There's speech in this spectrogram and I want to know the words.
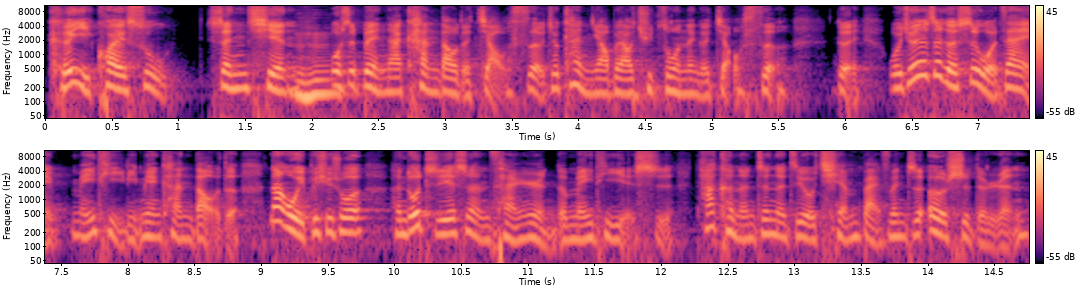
可以快速。升迁或是被人家看到的角色，就看你要不要去做那个角色。对，我觉得这个是我在媒体里面看到的。那我也必须说，很多职业是很残忍的，媒体也是，他可能真的只有前百分之二十的人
